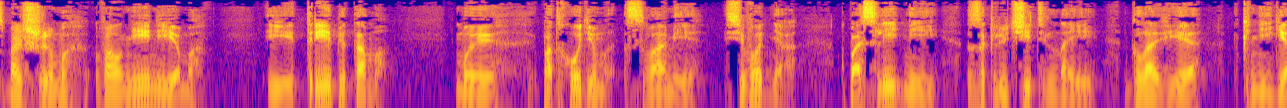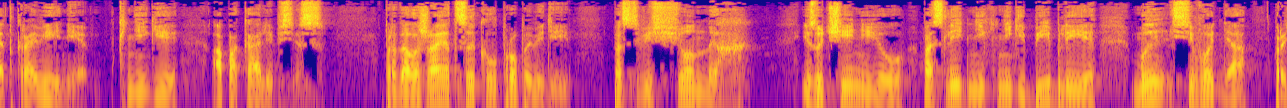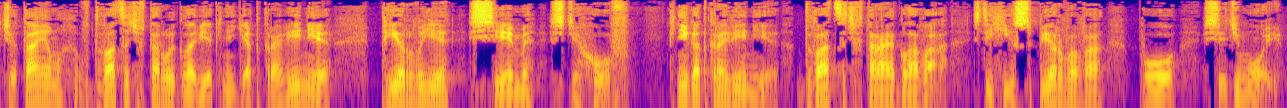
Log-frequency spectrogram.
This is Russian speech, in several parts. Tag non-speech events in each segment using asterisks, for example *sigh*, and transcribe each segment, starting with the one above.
С большим волнением и трепетом мы подходим с вами сегодня к последней заключительной главе книги Откровения, книги Апокалипсис. Продолжая цикл проповедей, посвященных изучению последней книги Библии, мы сегодня прочитаем в 22 главе книги Откровения первые семь стихов. Книга Откровения, 22 глава, стихи с 1 по 7.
